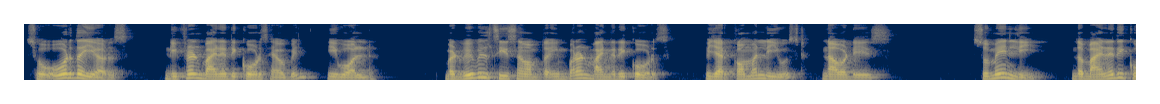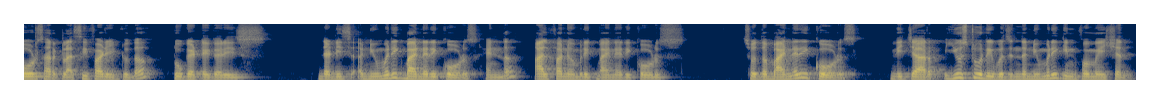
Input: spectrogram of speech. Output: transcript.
So over the years, different binary codes have been evolved. But we will see some of the important binary codes which are commonly used nowadays. So mainly, the binary codes are classified into the two categories that is a numeric binary codes and the alphanumeric binary codes. So the binary codes which are used to represent the numeric information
